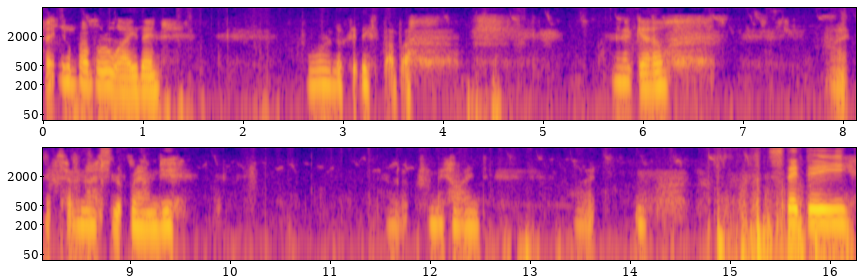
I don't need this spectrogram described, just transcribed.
Take your bubba away then. To look at this bubba. There, girl. Right, let's have a nice look round you. Look from behind. Right. Steady.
